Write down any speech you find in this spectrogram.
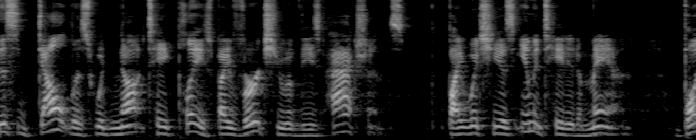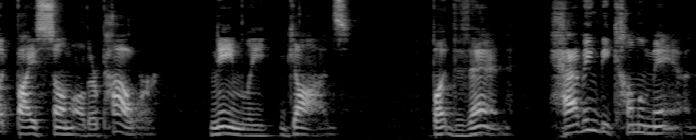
this doubtless would not take place by virtue of these actions, by which he has imitated a man, but by some other power, namely God's. But then, having become a man,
